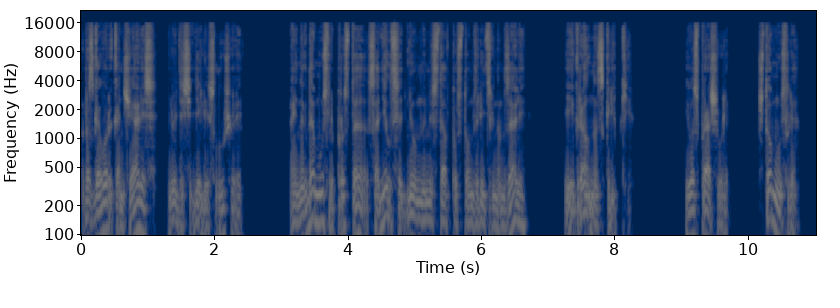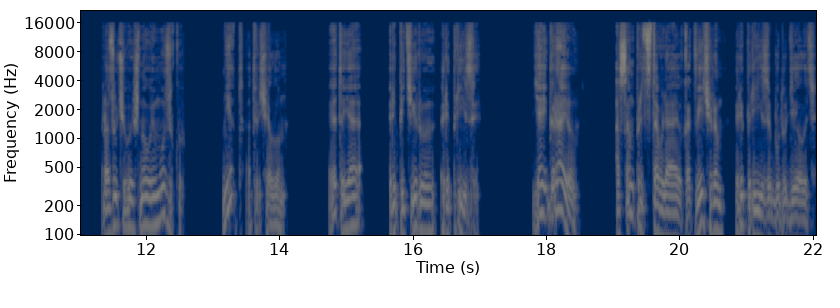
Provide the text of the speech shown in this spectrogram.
Разговоры кончались, люди сидели и слушали. А иногда Мусли просто садился днем на места в пустом зрительном зале и играл на скрипке. Его спрашивали, что, Мусля, разучиваешь новую музыку? Нет, — отвечал он, — это я репетирую репризы. Я играю, а сам представляю, как вечером репризы буду делать.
